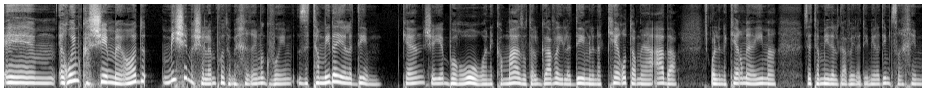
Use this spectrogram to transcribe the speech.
אמ, אירועים קשים מאוד. מי שמשלם פה את המחירים הגבוהים זה תמיד הילדים, כן? שיהיה ברור, הנקמה הזאת על גב הילדים, לנקר אותה מהאבא או לנקר מהאימא, זה תמיד על גב הילדים. ילדים צריכים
